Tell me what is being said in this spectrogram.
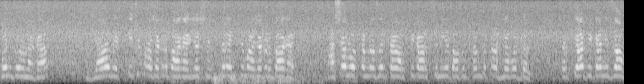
फोन करू नका. ज्या व्यक्तीची माझ्याकडे बाग आहे ज्या शेतकऱ्यांची माझ्याकडे बाग आहे. अशा लोकांना जर काय आर्थिक अडचणी येत असेल कंद काढण्याबद्दल तर त्या ठिकाणी जाऊन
